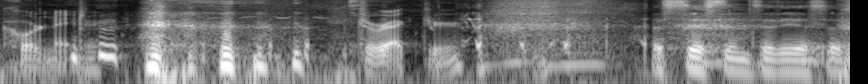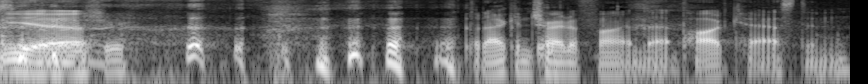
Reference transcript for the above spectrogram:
coordinator, director. assistant to the assistant Yeah. manager. but I can try to find that podcast and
